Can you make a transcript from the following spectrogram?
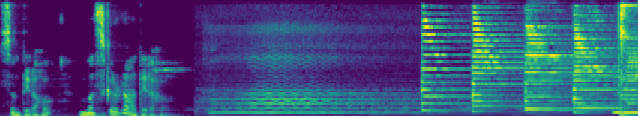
सुनते रहो, मुस्कराते रहो। नई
